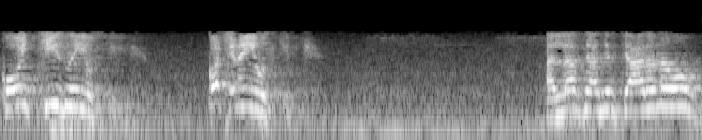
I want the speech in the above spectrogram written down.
کوئی چیز نہیں اس کے لیے. کچھ نہیں اس کے لیے. اللہ سے اجر چاہ رہا نہ ہو؟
